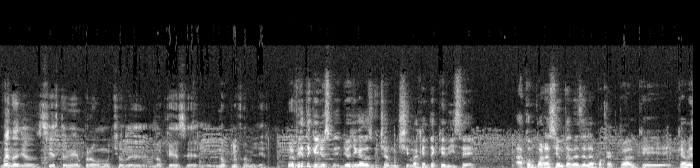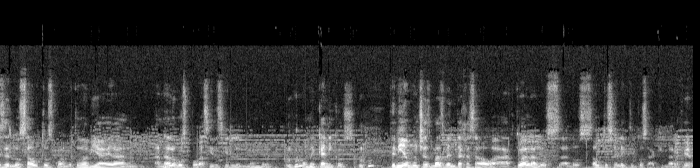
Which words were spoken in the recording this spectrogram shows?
Bueno, yo sí estoy en pro mucho de lo que es el núcleo familiar. Pero fíjate que yo, yo he llegado a escuchar muchísima gente que dice, a comparación tal vez de la época actual, que, que a veces los autos cuando todavía eran análogos, por así decirle el nombre, o mecánicos, tenían muchas más ventajas a, a actual a los, a los autos eléctricos, a quien me refiero.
